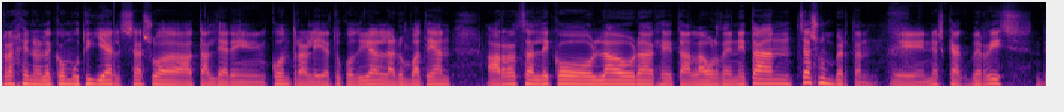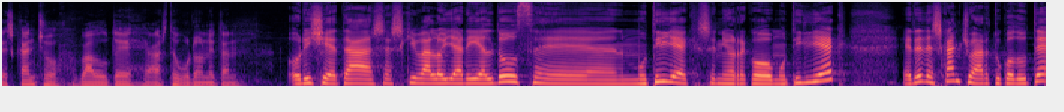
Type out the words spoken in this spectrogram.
regionaleko mutila sasua taldearen kontra lehiatuko dira larun batean arratzaldeko laurak eta la ordenetan txasun bertan e, neskak berriz deskantxo badute asteburu honetan. Horixe eta saskibaloiari helduz e, mutilek, seniorreko mutilek, ere deskantxo hartuko dute,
